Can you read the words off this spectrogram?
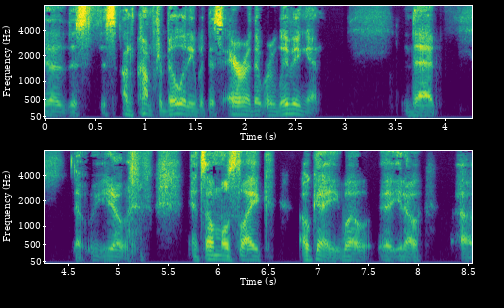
uh, this, this uncomfortability with this era that we're living in that, that, you know, it's almost like, okay, well, uh, you know, uh,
